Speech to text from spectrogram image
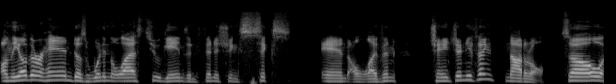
On the other hand, does winning the last two games and finishing six and 11 change anything? Not at all. So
